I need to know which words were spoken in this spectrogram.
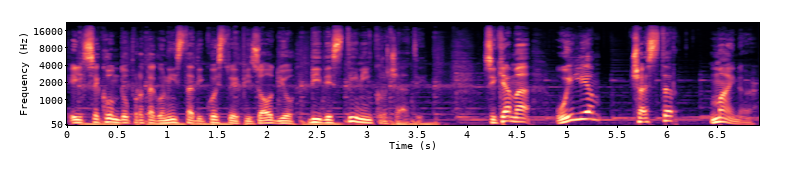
il secondo protagonista di questo episodio di Destini Incrociati. Si chiama William Chester Minor.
